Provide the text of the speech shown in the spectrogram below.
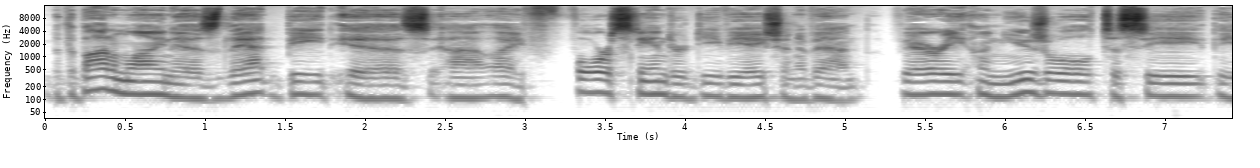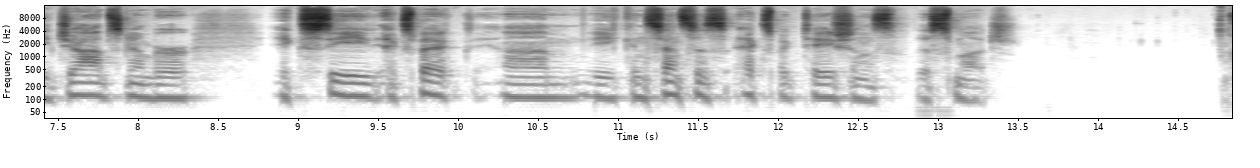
But the bottom line is that beat is uh, a four standard deviation event. Very unusual to see the jobs number exceed expect um, the consensus expectations this much. In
